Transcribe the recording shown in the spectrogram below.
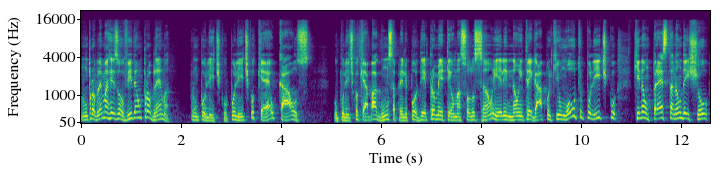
Um problema resolvido é um problema para um político. O político quer o caos. O político quer a bagunça para ele poder prometer uma solução e ele não entregar porque um outro político que não presta não deixou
